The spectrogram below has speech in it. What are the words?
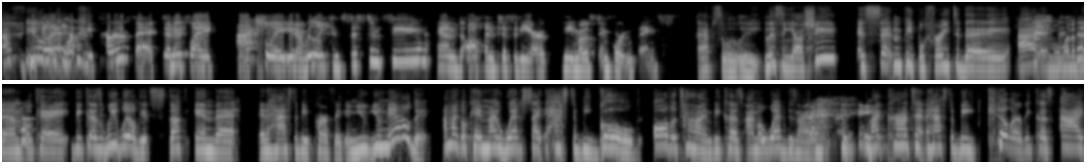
I feel, you feel like you have to be perfect. And it's like, actually, you know, really consistency and authenticity are the most important things. Absolutely. Listen, y'all, she is setting people free today. I am one of them, okay? Because we will get stuck in that It has to be perfect. And you you nailed it. I'm like, okay, my website has to be gold all the time because I'm a web designer. Right. my content has to be killer because I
